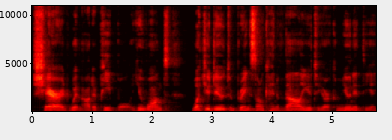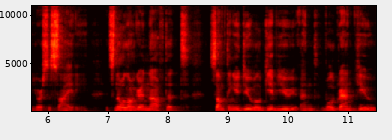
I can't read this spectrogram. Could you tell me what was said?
shared with other people. You want what you do to bring some kind of value to your community and your society. It's no longer enough that something you do will give you and will grant you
